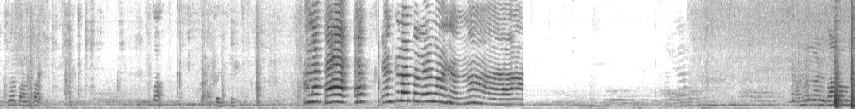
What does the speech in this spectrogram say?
అట్లా ఇట్లా పంప పా. ఇక్కడ, ఇక్కడ. ఎంతలో అంత లేదా అన్న? అన్న నాకు కావాలి.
